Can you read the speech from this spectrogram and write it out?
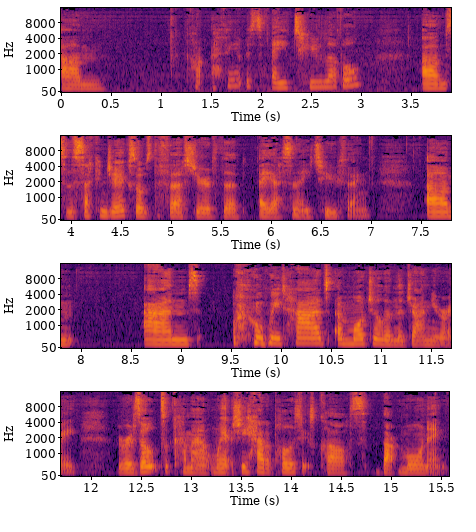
Um, I think it was A2 level. Um, so the second year, because I was the first year of the AS and A2 thing. Um, and we'd had a module in the January. The results had come out, and we actually had a politics class that morning.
